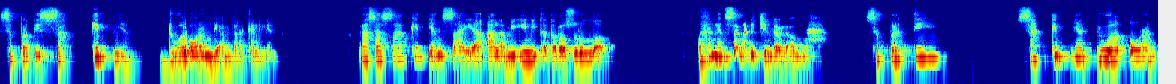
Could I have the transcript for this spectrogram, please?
seperti sakitnya dua orang di antara kalian. Rasa sakit yang saya alami ini kata Rasulullah orang yang sangat dicintai oleh Allah seperti sakitnya dua orang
